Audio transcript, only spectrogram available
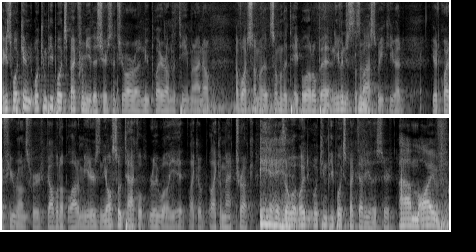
I guess what can what can people expect from you this year since you are a new player on the team and I know I've watched some of some of the tape a little bit and even just this Mm. last week you had you had quite a few runs for gobbled up a lot of meters, and you also tackle really well. You hit like a like a Mack truck. Yeah. So what, what what can people expect out of you this year? Um, I've,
